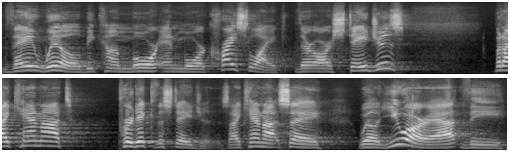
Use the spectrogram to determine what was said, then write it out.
they will become more and more Christ like. There are stages, but I cannot predict the stages. I cannot say, well, you are at the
